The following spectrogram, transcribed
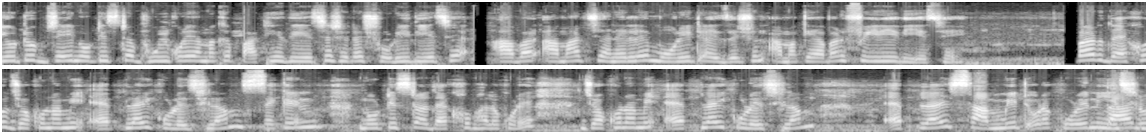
ইউটিউব যেই নোটিশটা ভুল করে আমাকে পাঠিয়ে দিয়েছে, সেটা সরিয়ে দিয়েছে। আবার আমার চ্যানেলে মনিটাইজেশন আমাকে আবার ফিরিয়ে দিয়েছে। এবার দেখো, যখন আমি অ্যাপ্লাই করেছিলাম সেকেন্ড নোটিশটা দেখো ভালো করে। যখন আমি অ্যাপ্লাই করেছিলাম অ্যাপ্লাই সাবমিট ওরা করে নিয়েছিল।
